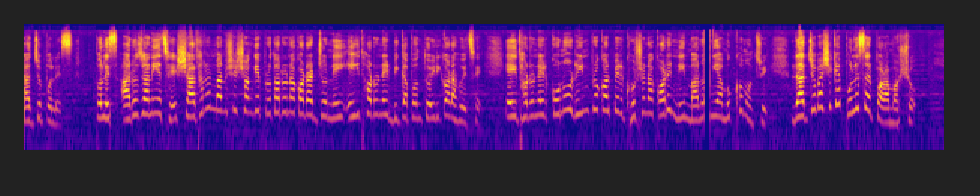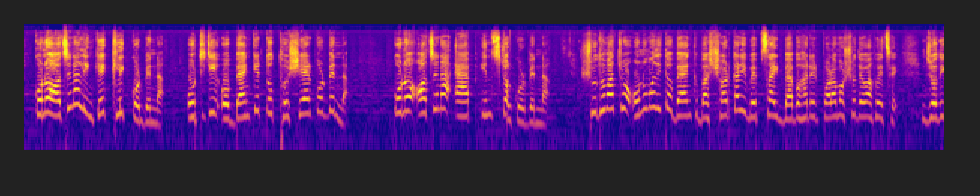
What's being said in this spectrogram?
রাজ্য পুলিশ। পুলিশ আরও জানিয়েছে, সাধারণ মানুষের সঙ্গে প্রতারণা করার জন্যই এই ধরনের বিজ্ঞাপন তৈরি করা হয়েছে। এই ধরনের কোনো ঋণ প্রকল্পের ঘোষণা করেননি মাননীয় মুখ্যমন্ত্রী। রাজ্যবাসীকে পুলিশের পরামর্শ। কোনো অচেনা লিঙ্কে ক্লিক করবেন না। ওটিটি ও ব্যাংকের তথ্য শেয়ার করবেন না। কোনো অচেনা অ্যাপ ইনস্টল করবেন না। শুধুমাত্র অনুমোদিত ব্যাংক বা সরকারি ওয়েবসাইট ব্যবহারের পরামর্শ দেওয়া হয়েছে। যদি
